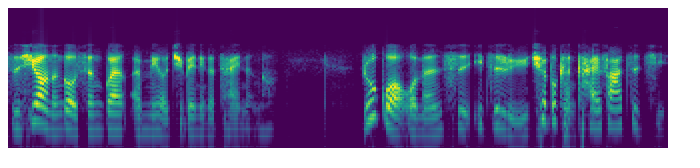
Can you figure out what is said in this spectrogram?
只希望能够升官，而没有具备那个才能哈。如果我们是一只驴，却不肯开发自己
